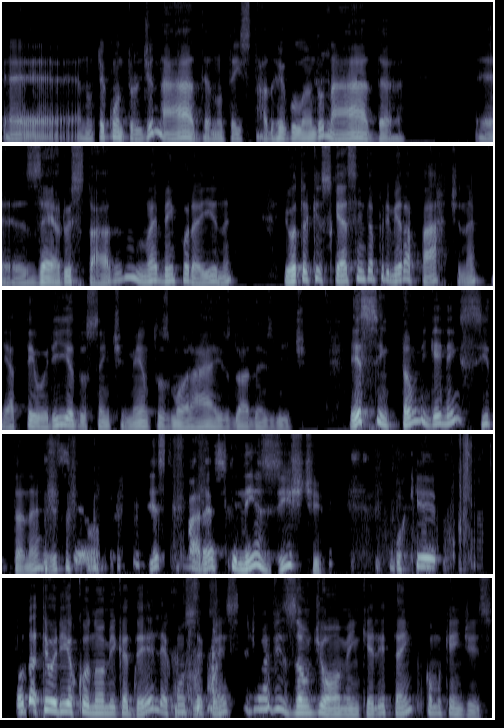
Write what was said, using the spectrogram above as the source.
É, não ter controle de nada, não ter Estado regulando nada, é, zero Estado, não é bem por aí, né? E outra que esquecem da primeira parte, né? É a teoria dos sentimentos morais do Adam Smith. Esse, então, ninguém nem cita, né? Esse, é, esse parece que nem existe, porque toda a teoria econômica dele é consequência de uma visão de homem que ele tem, como quem diz,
